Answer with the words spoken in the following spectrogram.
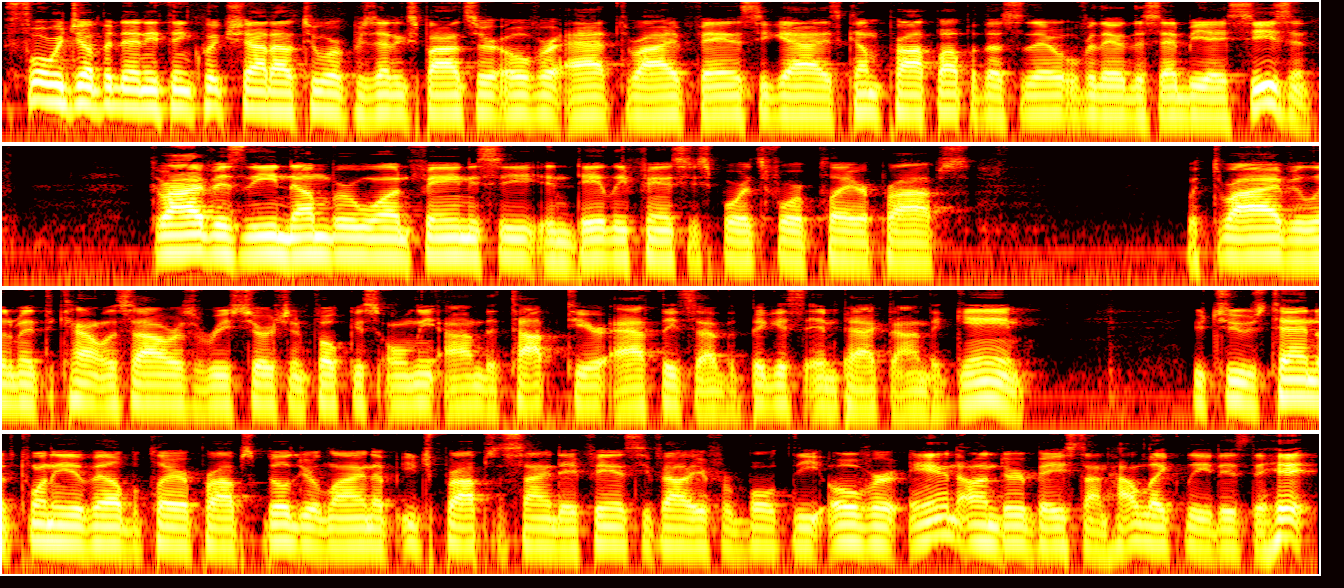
Before we jump into anything, quick shout out to our presenting sponsor over at Thrive Fantasy Guys. Come prop up with us there over there this NBA season. Thrive is the number one fantasy and daily fantasy sports for player props. With Thrive, you eliminate the countless hours of research and focus only on the top tier athletes that have the biggest impact on the game. You choose 10 of 20 available player props, build your lineup. Each prop is assigned a fantasy value for both the over and under based on how likely it is to hit.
